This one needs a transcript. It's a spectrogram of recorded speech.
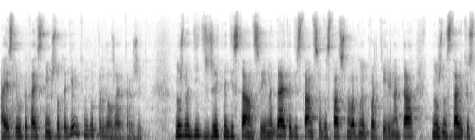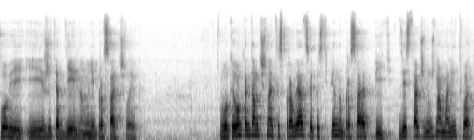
А если вы пытаетесь с ним что-то делать, он будет продолжать так жить. Нужно жить на дистанции. Иногда эта дистанция достаточно в одной квартире, иногда нужно ставить условия и жить отдельно, но не бросать человека. Вот, и он тогда начинает исправляться и постепенно бросает пить. Здесь также нужна молитва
